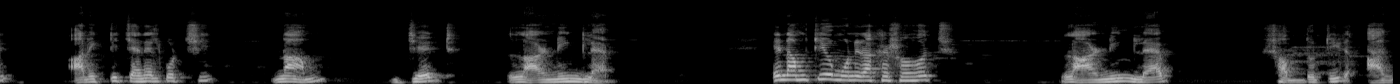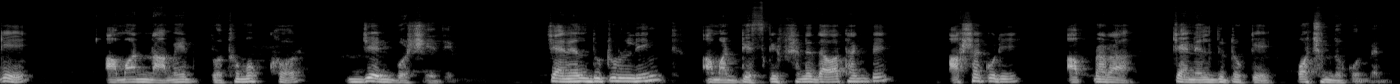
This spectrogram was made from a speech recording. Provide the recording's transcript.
আরেকটি চ্যানেল করছি, নাম জেড লার্নিং ল্যাব এ নামটিও মনে রাখা সহজ। লার্নিং ল্যাব শব্দটির আগে আমার নামের প্রথম অক্ষর জেড বসিয়ে দিন। চ্যানেল দুটোর লিংক আমার ডেসক্রিপশনে দেওয়া থাকবে। আশা করি আপনারা চ্যানেল দুটোকে পছন্দ করবেন।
